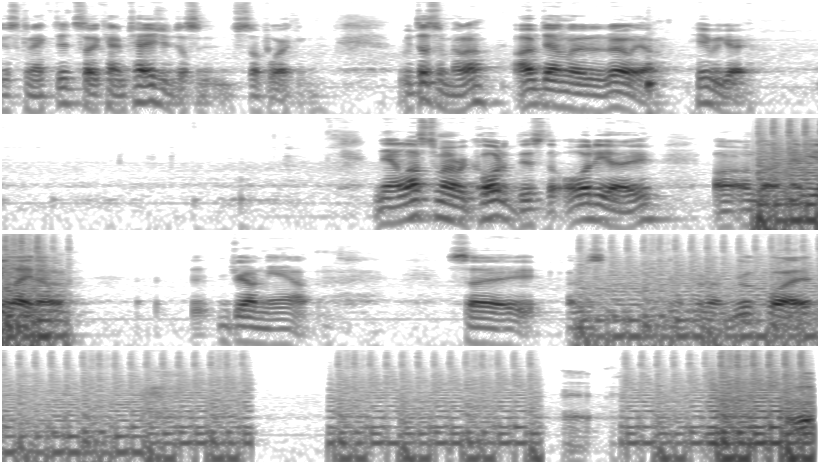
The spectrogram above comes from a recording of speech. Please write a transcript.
disconnected, so Camtasia doesn't stop working. It doesn't matter. I've downloaded it earlier. Here we go. Now, last time I recorded this, the audio on the emulator uh, drowned me out. So I'm just going to put it on real quiet. Oh.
